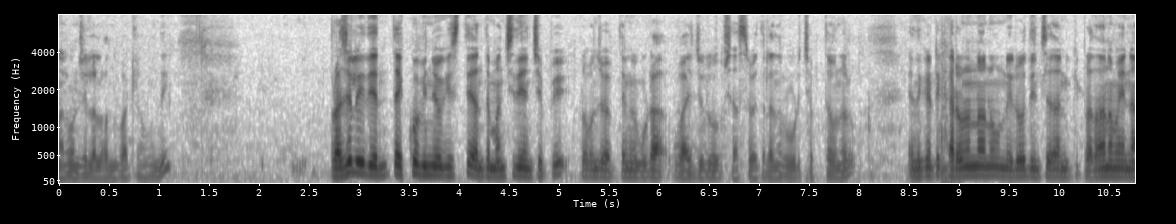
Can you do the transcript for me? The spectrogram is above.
నల్గొండ జిల్లాలో అందుబాటులో ఉంది. ప్రజలు ఇది ఎంత ఎక్కువ వినియోగిస్తే అంత మంచిది అని చెప్పి ప్రపంచవ్యాప్తంగా కూడా వైద్యులు శాస్త్రవేత్తలందరూ కూడా చెప్తా ఉన్నారు. ఎందుకంటే కరోనాను నిరోధించడానికి ప్రధానమైన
